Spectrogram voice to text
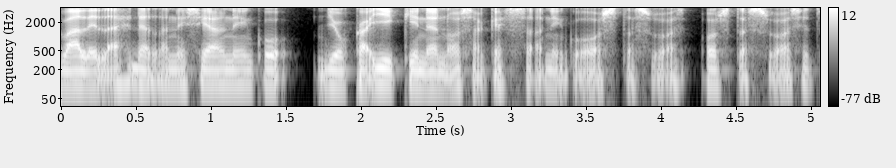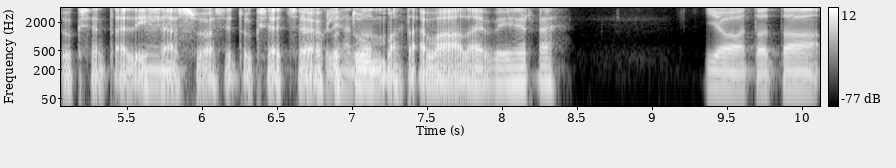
välilehdellä, niin siellä niin kuin joka ikinen osake saa niin kuin osta, suos, osta suosituksen tai lisää mm. suosituksen, että se, se on joku tumma totta. tai vaaleanvihreä. Joo, tota,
